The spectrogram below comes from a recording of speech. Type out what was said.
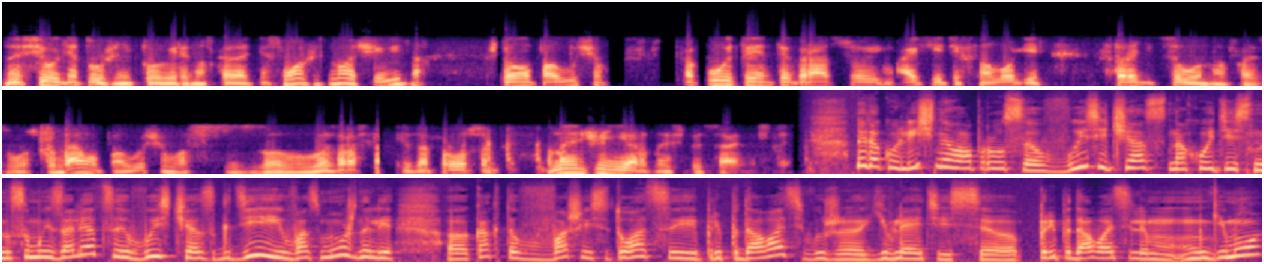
На сегодня тоже никто уверенно сказать не сможет, но очевидно, что мы получим какую-то интеграцию IT-технологий в традиционное производство. Да, мы получим возрастание запроса на инженерные специальности. Ну и такой личный вопрос. Вы сейчас находитесь на самоизоляции, вы сейчас где и возможно ли э, как-то в вашей ситуации преподавать? Вы же являетесь э, преподавателем МГИМО.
